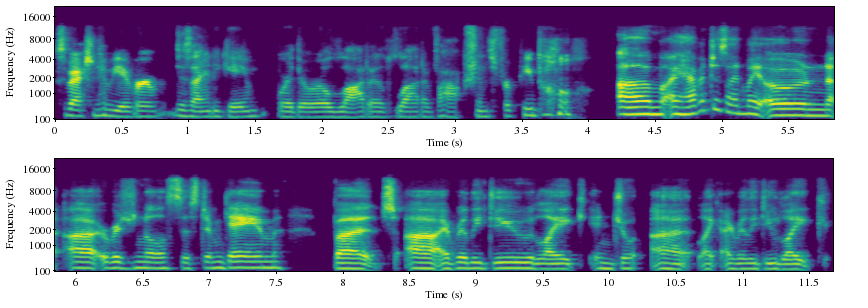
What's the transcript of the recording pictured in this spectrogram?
sebastian have you ever designed a game where there were a lot of lot of options for people um i haven't designed my own uh, original system game but uh, I really do like enjoy uh, like I really do like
